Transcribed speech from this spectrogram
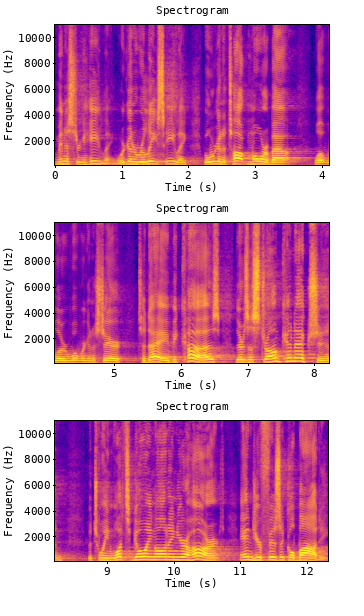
ministering healing. We're going to release healing, but we're going to talk more about what we're, what we're going to share today because there's a strong connection between what's going on in your heart and your physical body.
